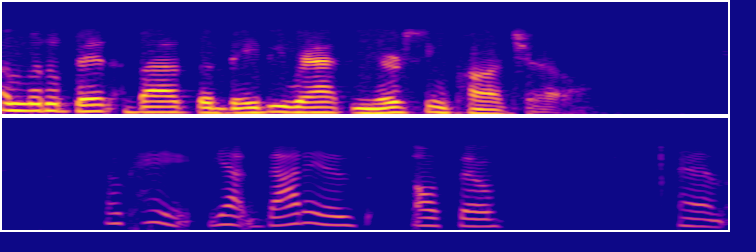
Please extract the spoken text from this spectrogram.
a little bit about the baby wrap nursing poncho. Okay, yeah, that is also, um,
